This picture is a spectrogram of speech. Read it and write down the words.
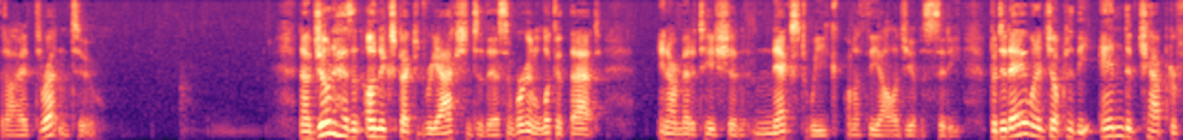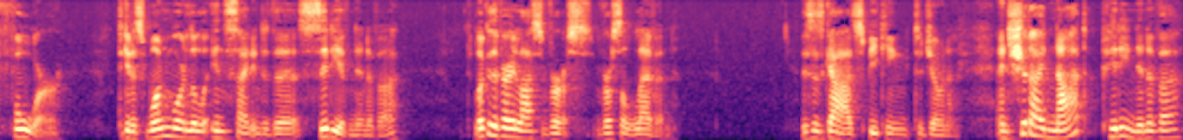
that I had threatened to. Now, Jonah has an unexpected reaction to this, and we're going to look at that in our meditation next week on a theology of a city. But today I want to jump to the end of chapter 4 to get us one more little insight into the city of Nineveh. Look at the very last verse, verse 11. This is God speaking to Jonah. And should I not pity Nineveh,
